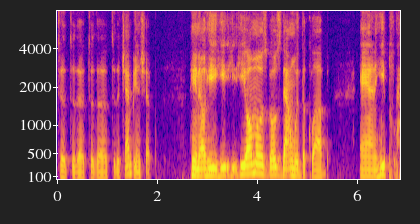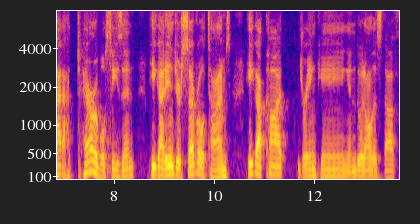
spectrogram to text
to to the to the to the championship you know he he he almost goes down with the club and he had a terrible season he got injured several times he got caught drinking and doing all this stuff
